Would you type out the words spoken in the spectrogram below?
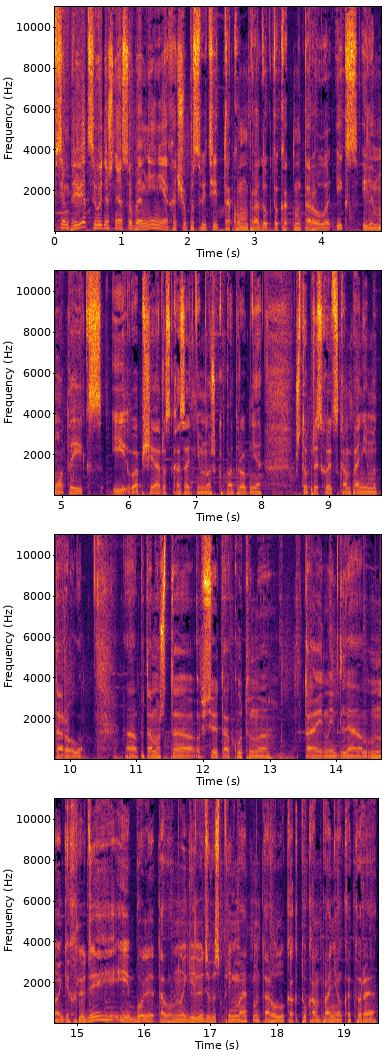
Всем привет! Сегодняшнее особое мнение я хочу посвятить такому продукту, как Motorola X или Moto X и вообще рассказать немножко подробнее, что происходит с компанией Motorola. А, потому что все это окутано тайной для многих людей, и более того, многие люди воспринимают Motorola как ту компанию, которая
